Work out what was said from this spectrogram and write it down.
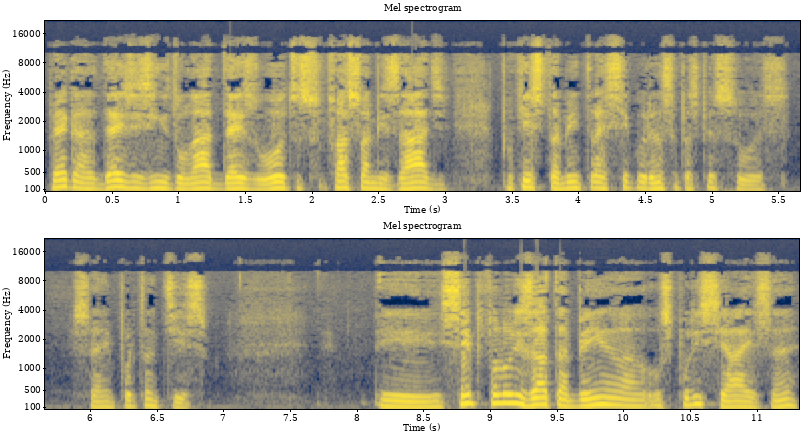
Pega dez vizinhos do lado, dez do outro, faça amizade, porque isso também traz segurança para as pessoas. Isso é importantíssimo. E sempre valorizar também uh, os policiais, né?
